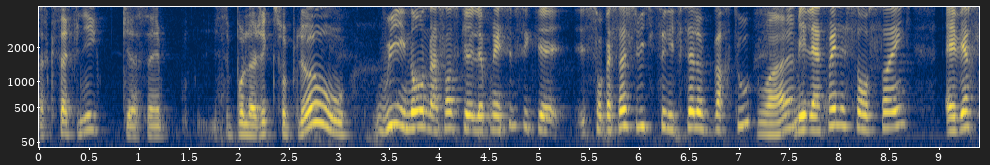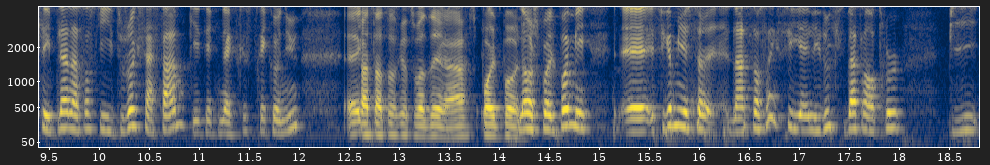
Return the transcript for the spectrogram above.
Est-ce que ça finit que c'est c'est pas logique qu'il soit plus là ou? Oui et non, dans le sens que le principe, c'est que son personnage, c'est lui qui tire les ficelles un peu partout. Ouais. Mais la fin de la saison 5 inverse les plans dans le sens qu'il est toujours avec sa femme, qui était une actrice très connue. Euh, Fais attention à ce que tu vas dire, hein. Spoil pas. Là. non, je spoil pas, mais euh, c'est comme il y a dans la saison 5, c'est les deux qui se battent entre eux. Puis,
